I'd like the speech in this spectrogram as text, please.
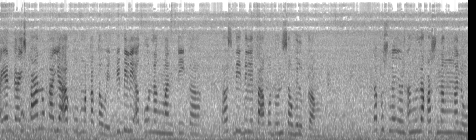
Ayan guys, paano kaya ako makatawid? Bibili ako ng mantika, tapos bibili pa ako dun sa welcome. Tapos ngayon, ang lakas ng ano,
